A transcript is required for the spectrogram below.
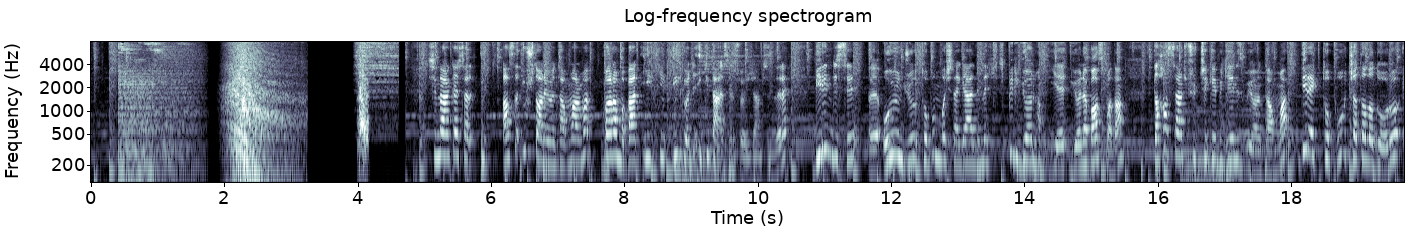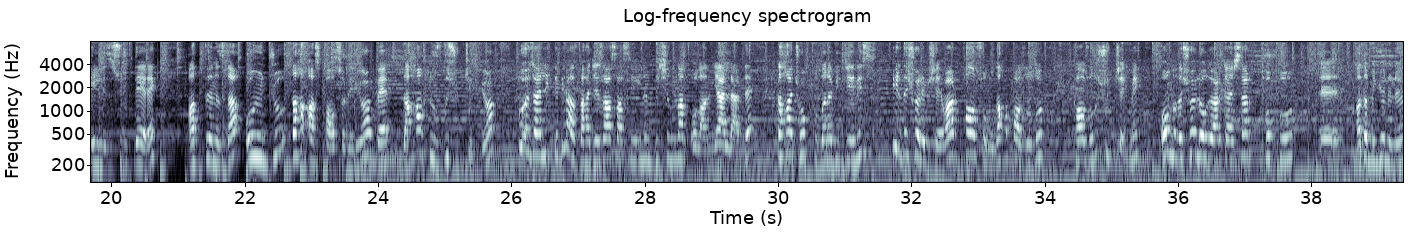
Şimdi arkadaşlar aslında 3 tane yöntem var mı? Var ama ben ilk ilk önce 2 tanesini söyleyeceğim sizlere. Birincisi e, oyuncu topun başına geldiğinde hiçbir yön yöne basmadan daha sert şut çekebileceğiniz bir yöntem var. Direkt topu çatala doğru elinizi sürükleyerek attığınızda oyuncu daha az falso veriyor ve daha hızlı şut çekiyor. Bu özellikle biraz daha ceza sahası yayının dışından olan yerlerde daha çok kullanabileceğiniz bir de şöyle bir şey var. Falsolu daha fazlalı falsolu şut çekmek. Onda da şöyle oluyor arkadaşlar. Topu e, adamın yönünü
